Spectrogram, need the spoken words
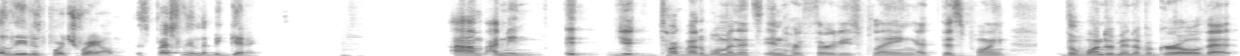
Alita's portrayal, especially in the beginning. Um, I mean, it you talk about a woman that's in her 30s playing at this point the wonderment of a girl that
